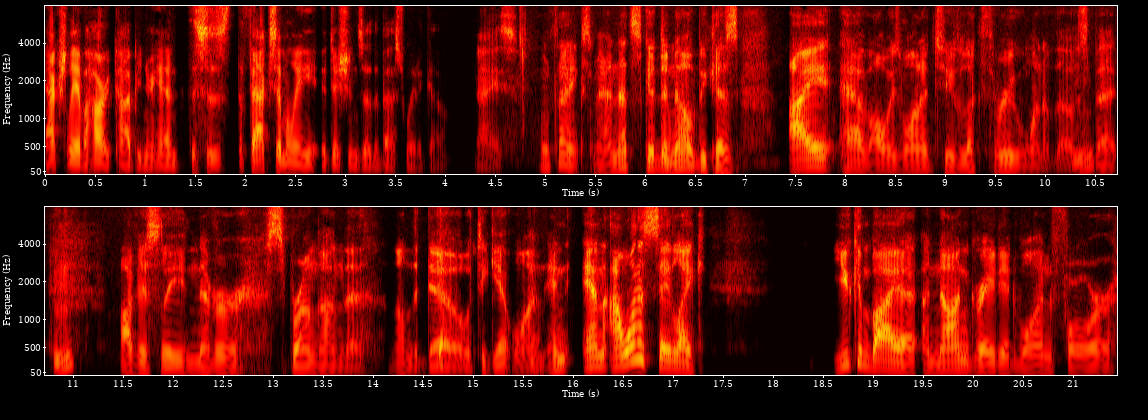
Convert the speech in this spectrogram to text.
actually have a hard copy in your hand, this is the facsimile editions are the best way to go. nice. Well, thanks, man. That's good to know because I have always wanted to look through one of those, Mhm. but Mhm. obviously never sprung on the on the dough to get one. And and I want to say like you can buy a, a non-graded one for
